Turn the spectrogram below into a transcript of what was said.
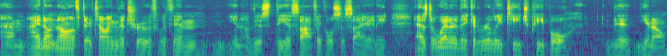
Um, I don't know if they're telling the truth within, you know, this Theosophical Society as to whether they could really teach people the, you know,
